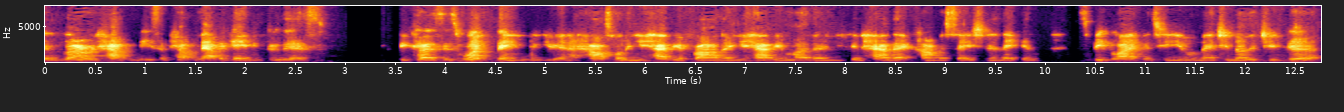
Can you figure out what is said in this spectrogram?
to learn how need some help navigating through this. Because it's one thing when you're in a household and you have your father and you have your mother and you can have that conversation and they can speak life into you and let you know that you're good.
